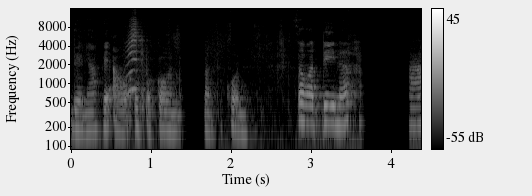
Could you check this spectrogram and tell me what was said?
เดี๋ยวนะ ไปเอาอุปกรณ์ก่อนทุกคน สวัสดีนะคะ นะ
